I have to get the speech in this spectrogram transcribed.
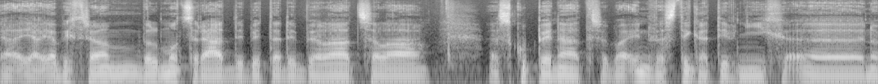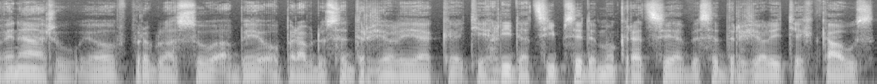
já, já bych třeba byl moc rád, kdyby tady byla celá skupina třeba investigativních eh, novinářů jo, v proglasu, aby opravdu se drželi jak ti hlídací psi demokracie, aby se drželi těch kaus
